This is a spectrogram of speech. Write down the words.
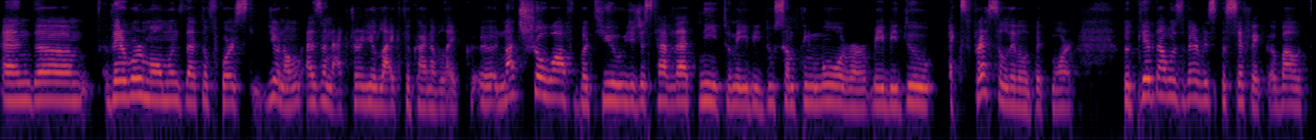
and um, there were moments that of course you know as an actor you like to kind of like uh, not show off but you you just have that need to maybe do something more or maybe do express a little bit more. But Blerta was very specific about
